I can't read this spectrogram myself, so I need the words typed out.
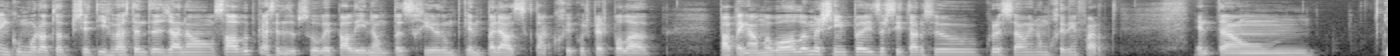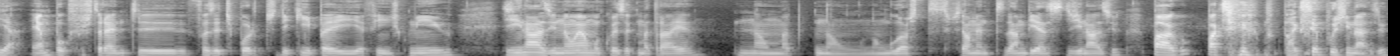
em que o humor autodepreciativo às tantas já não salva, porque às tantas a pessoa veio para ali não para se rir de um pequeno palhaço que está a correr com os pés para o lado para apanhar uma bola, mas sim para exercitar o seu coração e não morrer de infarto. Então, yeah, é um pouco frustrante fazer desportos de equipa e afins comigo. Ginásio não é uma coisa que me atraia, não, não, não gosto especialmente da ambiente de ginásio. Pago, pago sempre, pago sempre o ginásio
